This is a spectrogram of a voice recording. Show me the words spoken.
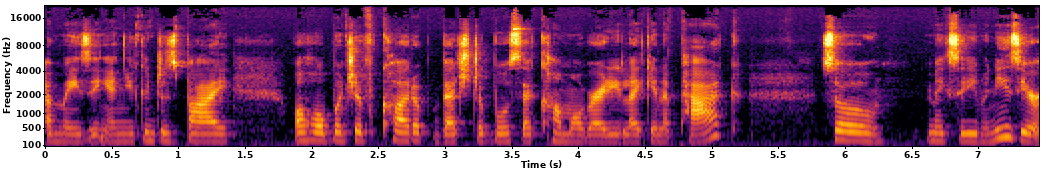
amazing. And you can just buy a whole bunch of cut up vegetables that come already like in a pack. So it makes it even easier.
